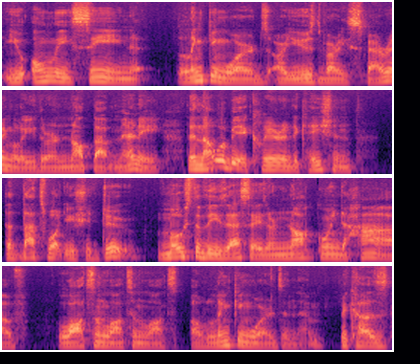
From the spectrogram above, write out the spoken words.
you only seen linking words are used very sparingly, there are not that many, then that would be a clear indication that that's what you should do. Most of these essays are not going to have lots and lots and lots of linking words in them because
